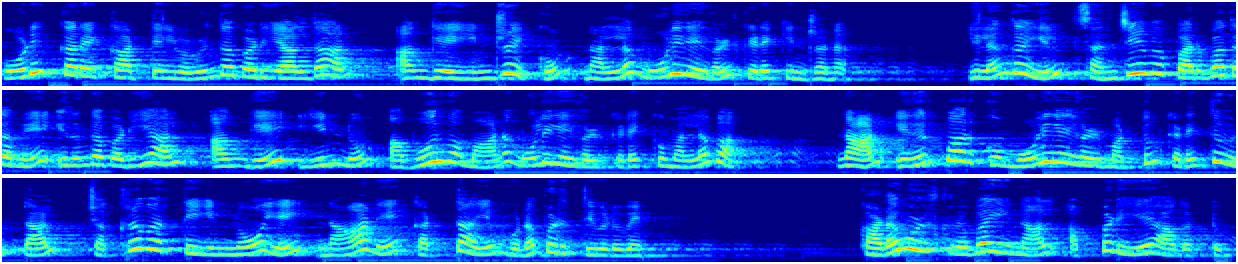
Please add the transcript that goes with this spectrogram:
கோடிக்கரை காட்டில் விழுந்தபடியால் தான் அங்கே இன்றைக்கும் நல்ல மூலிகைகள் கிடைக்கின்றன. இலங்கையில் சஞ்சீவ பர்வதமே இருந்தபடியால் அங்கே இன்னும் அபூர்வமான மூலிகைகள் கிடைக்கும் அல்லவா நான் எதிர்பார்க்கும் மூலிகைகள் மட்டும் கிடைத்துவிட்டால் சக்கரவர்த்தியின் நோயை நானே கட்டாயம் குணப்படுத்தி விடுவேன் கடவுள் கிருபையினால் அப்படியே ஆகட்டும்.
